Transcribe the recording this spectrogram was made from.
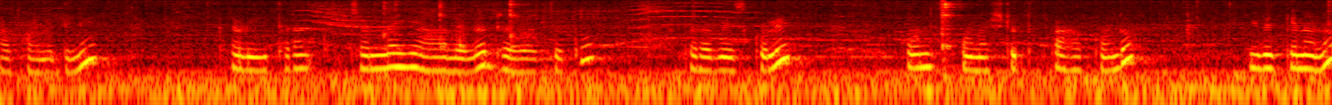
ಹಾಕ್ಕೊಂಡಿದ್ದೀನಿ. ನೋಡಿ ಈ ಥರ ಚೆನ್ನಾಗಿ ಹಾಲೆಲ್ಲ ಡ್ರೈ ಆಗಬೇಕು. ಈ ಥರ ಬೇಯಿಸ್ಕೊಳ್ಳಿ. ಒಂದು ಸ್ಪೂನಷ್ಟು ತುಪ್ಪ ಹಾಕ್ಕೊಂಡು ಇದಕ್ಕೆ ನಾನು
